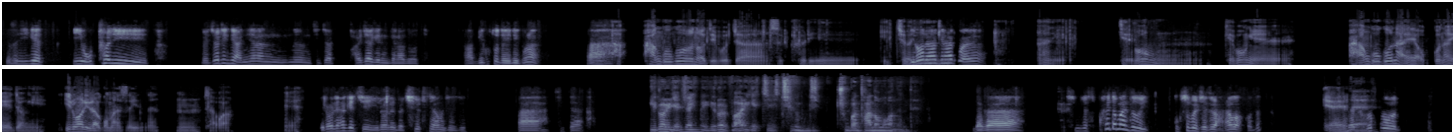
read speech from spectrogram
그래서 이게 이 5편이 뇌절이니 아니냐는 진짜 봐야겠는데 나도 아 미국도 내일이구나 아 한국은 어디 보자. 스크린 2000. 1월에 하긴 할 거예요 아니 개봉 개봉일 한국은 아예 없구나 예정이 1월이라고만 써 있는 음 상황. 1월에 하겠지 1월에 며칠 지나면 되지 아 진짜 1월 예정이면 1월 말이겠지. 지금 이제 중반 다 넘어갔는데. 내가 심지어 스파이더맨도 복습을 제대로 안 하고 왔거든? 예. 내가 네. 그것도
